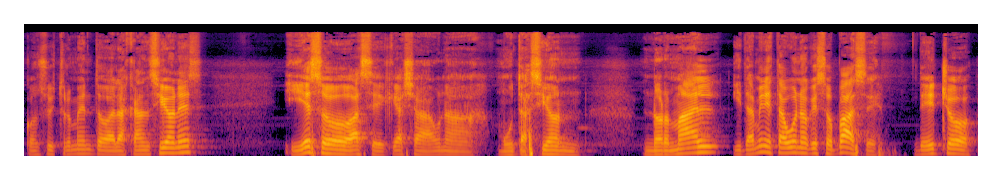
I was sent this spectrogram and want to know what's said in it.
con su instrumento a las canciones. Y eso hace que haya una mutación normal y también está bueno que eso pase. De hecho,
